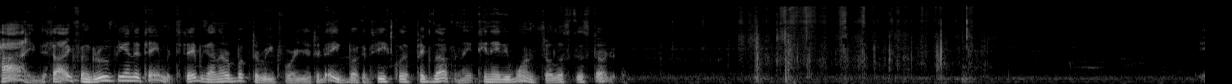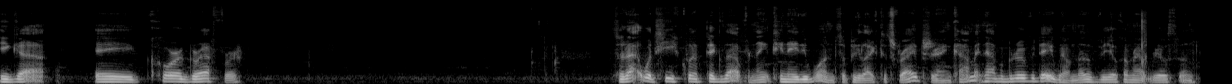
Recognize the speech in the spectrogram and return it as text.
Hi, this is Alex from Groovy Entertainment. Today we got another book to read for you. Today, book of Heathcliff Pigs Out in 1981, so let's get started. He got a choreographer. So that was Heathcliff Pigs Out for 1981. So if you like, subscribe, share, and comment. Have a groovy day. We have another video coming out real soon.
